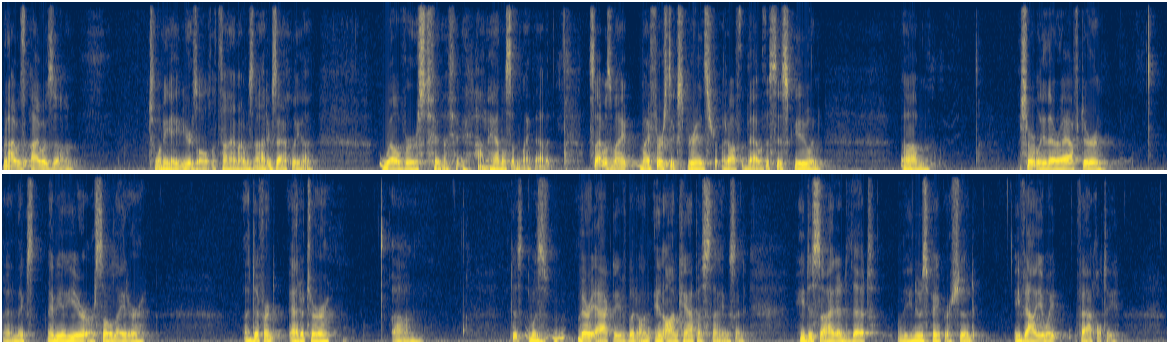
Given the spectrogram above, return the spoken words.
Mean, I was, I was uh, 28 years old at the time. I was not exactly uh, well versed in how to handle something like that. But, so that was my, my first experience right off the bat with the Siskiyou. And um, shortly thereafter, uh, maybe a year or so later, a different editor um, was very active, but on, in on-campus things, and he decided that the newspaper should evaluate faculty.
